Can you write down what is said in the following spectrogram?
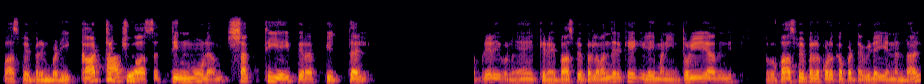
பாஸ் பேப்பரின் படி காற்று சுவாசத்தின் மூலம் சக்தியை பிறப்பித்தல். அப்படி எழுதி கொள்ளுங்க. ஏற்கனவே பாஸ் பேப்பர்ல வந்திருக்கே. இளைமணியின் தொழில் யாதுண்டு அப்ப பாஸ் பேப்பர்ல கொடுக்கப்பட்ட விடை என்னென்றால்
